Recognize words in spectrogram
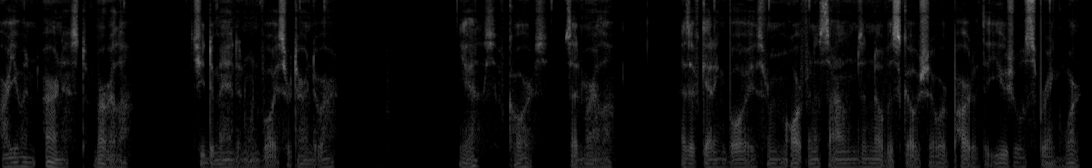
Are you in earnest, Marilla? she demanded when voice returned to her. Yes, of course, said Marilla, as if getting boys from orphan asylums in Nova Scotia were part of the usual spring work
